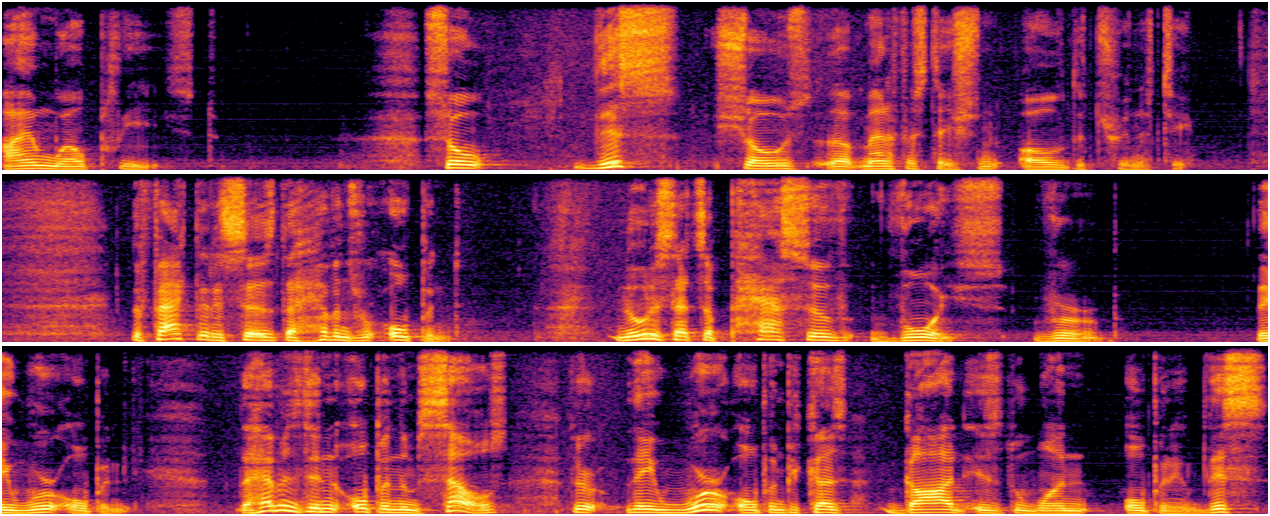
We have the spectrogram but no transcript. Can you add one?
I am well pleased. So, this shows the manifestation of the Trinity. The fact that it says the heavens were opened Notice that's a passive voice verb. They were opened. The heavens didn't open themselves, They're, they were open because God is the one opening. This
